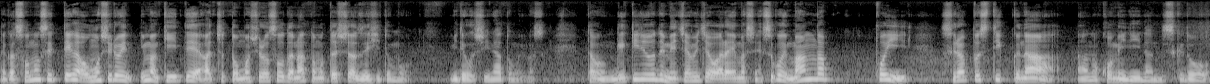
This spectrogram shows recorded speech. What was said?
なんかその設定が面白い今聞いてあちょっと面白そうだなと思った人はぜひとも見てほしいなと思います。多分劇場でめちゃめちゃ笑いましたね。すごい漫画っぽいスラップスティックなあのコメディなんですけど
